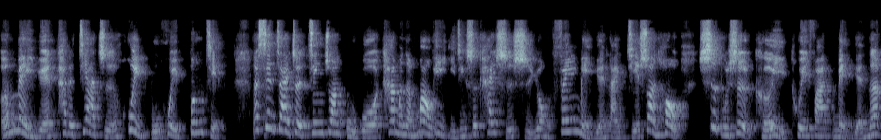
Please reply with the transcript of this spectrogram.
而美元它的价值会不会崩解？那现在这金砖五国，他们的贸易已经是开始使用非美元来结算后，是不是可以推翻美元呢？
